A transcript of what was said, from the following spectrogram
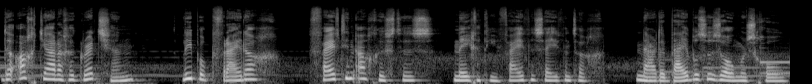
De achtjarige Gretchen liep op vrijdag 15 augustus 1975 naar de Bijbelse zomerschool.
